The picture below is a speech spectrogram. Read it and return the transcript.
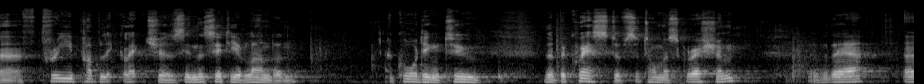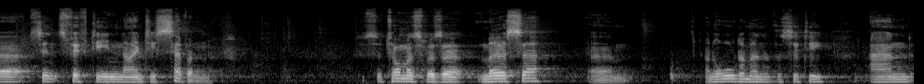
uh, free public lectures in the City of London, according to the bequest of Sir Thomas Gresham over there, uh, since 1597. Sir Thomas was a mercer, um, an alderman of the city, and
